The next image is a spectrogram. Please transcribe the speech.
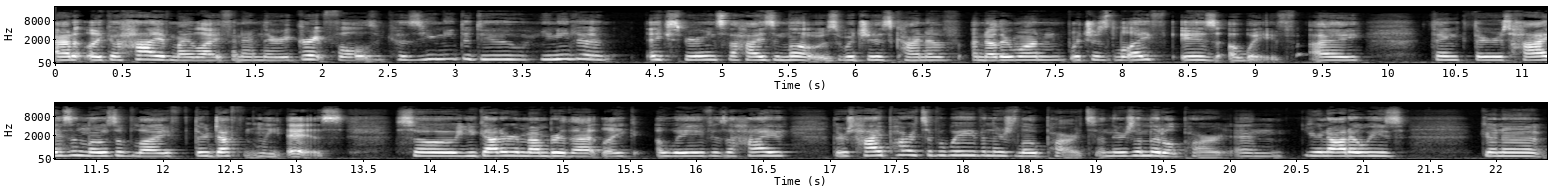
at like a high of my life and I'm very grateful because you need to do you need to experience the highs and lows, which is kind of another one, which is life is a wave. I think there's highs and lows of life. There definitely is. So you got to remember that like a wave is a high there's high parts of a wave and there's low parts and there's a middle part and you're not always going to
